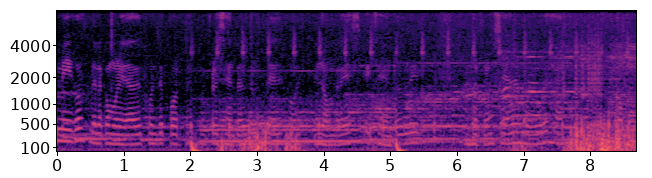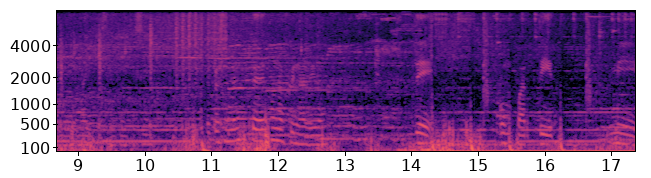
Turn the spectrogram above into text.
amigos de la comunidad de Full Deportes, me presento entre ustedes hoy. Mi nombre es Vicente Rodríguez, mejor conocida en el mundo de Harvard como Mike 55. Me presento entre ustedes con la finalidad de compartir mi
